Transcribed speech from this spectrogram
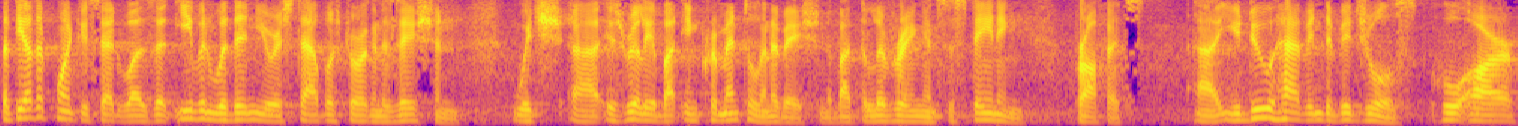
But the other point you said was that even within your established organization, which uh, is really about incremental innovation, about delivering and sustaining profits, uh, you do have individuals who are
